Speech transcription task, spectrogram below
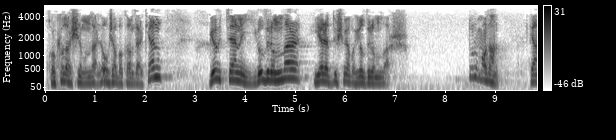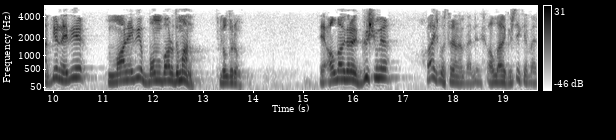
Korkuyorlar şimdi bunlar. Ne olacak bakalım derken gökten yıldırımlar yere düşmeye bak yıldırımlar. Durmadan. Yani bir nevi manevi bombardıman yıldırım. E Allah'a göre güç mü? Hiç muhtemelen ben? Allah'a güçlü ki ben.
